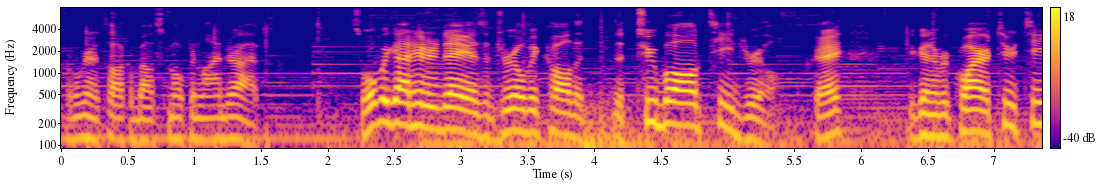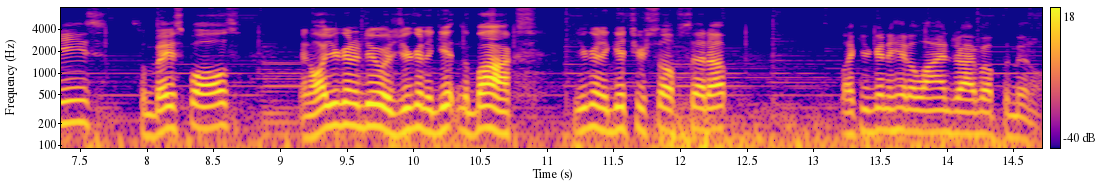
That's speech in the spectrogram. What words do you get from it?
and we're going to talk about smoking line drives. So what we got here today is a drill we call the, the two-ball tee drill, okay? You're going to require two tees, some baseballs, and all you're going to do is you're going to get in the box, you're going to get yourself set up like you're going to hit a line drive up the middle,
